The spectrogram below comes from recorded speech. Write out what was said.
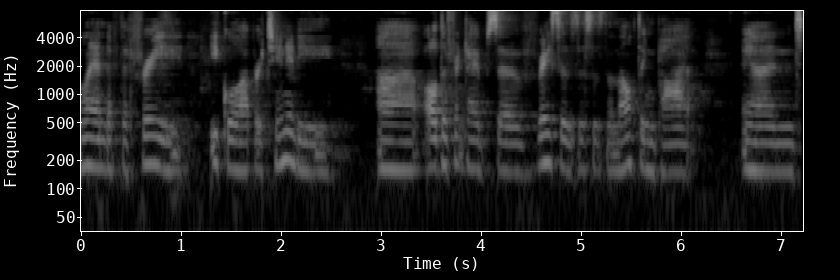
the land of the free, equal opportunity, uh, all different types of races. This is the melting pot. And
